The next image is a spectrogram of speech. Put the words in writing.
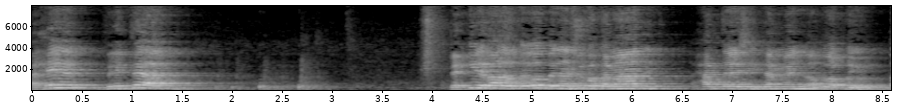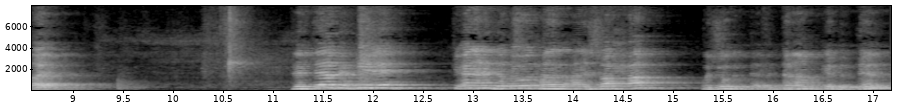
الحين في الكتاب بحكي لي بعض القيود بدنا نشوفها كمان حتى إيش نكمل اطول القيود. طيب. في الكتاب بحكي لي في أنا عندي قيود حنشرحها ونشوف بالتمام كيف بتتم.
